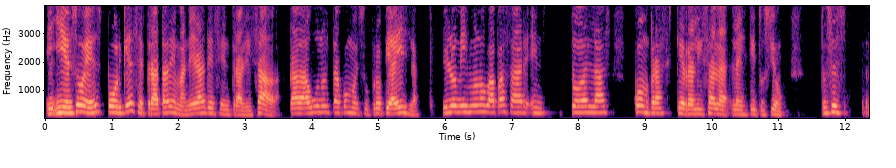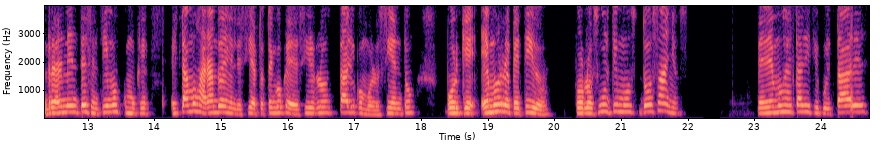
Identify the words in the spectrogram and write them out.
Y, eso es porque se trata de manera descentralizada. Cada uno está como en su propia isla. Y lo mismo nos va a pasar en todas las compras que realiza la, la institución. Entonces, realmente sentimos como que estamos arando en el desierto, tengo que decirlo tal y como lo siento, porque hemos repetido por los últimos dos años, tenemos estas dificultades,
